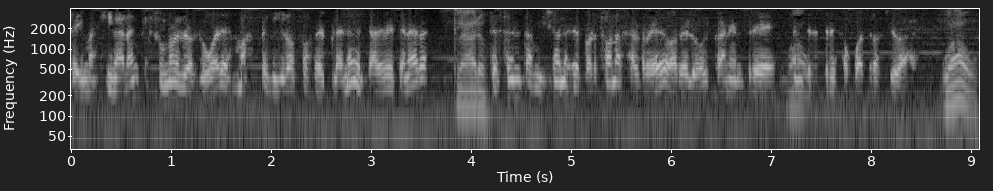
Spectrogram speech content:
se imaginarán que es uno de los lugares más peligrosos del planeta. Debe tener claro. 60 millones de personas alrededor del volcán entre, entre tres o cuatro ciudades. Wow.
